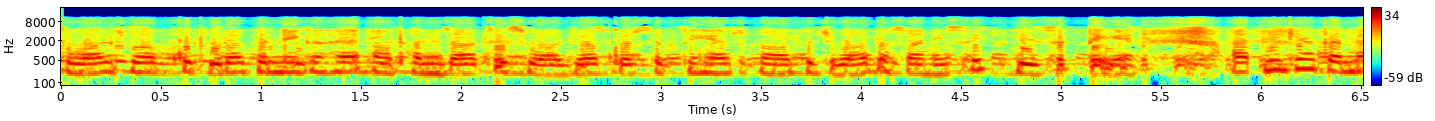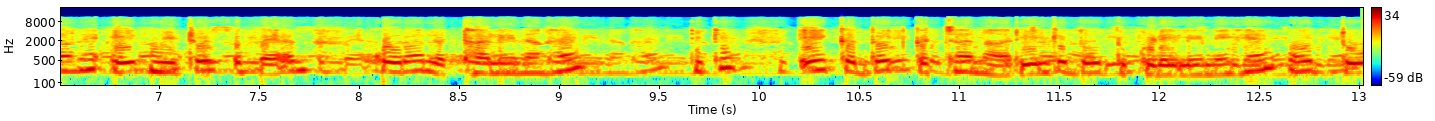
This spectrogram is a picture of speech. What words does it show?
سوال جواب کو پورا کرنے کا ہے، آپ حمزات سے سوال جواب کر سکتے ہیں، اس کا آپ جواب آسانی سے لے سکتے ہیں۔ آپ نے کیا کرنا ہے؟ ایک میٹر سفید کورا لٹھا لینا ہے ٹھیک ہے؟ ایک عدد کچا ناریل کے دو ٹکڑے لینے ہیں اور دو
